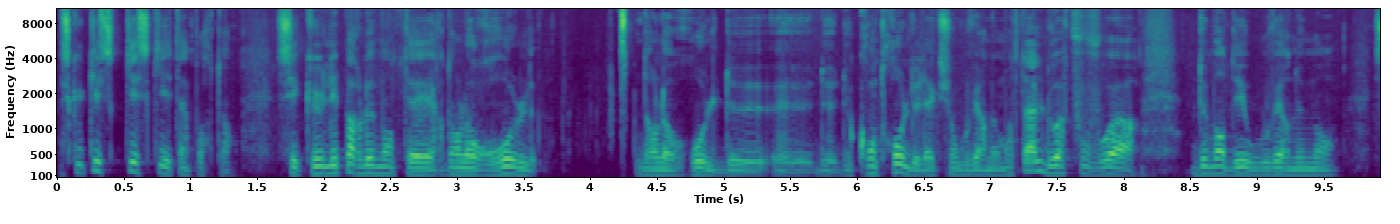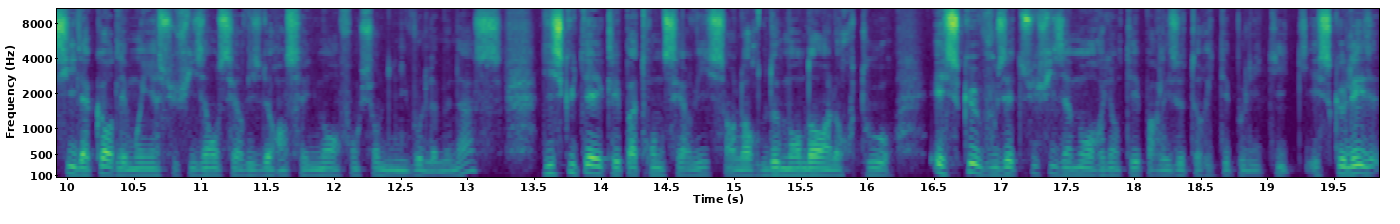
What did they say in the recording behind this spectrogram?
Parce que qu'est-ce qui est important? C'est que les parlementaires, dans leur rôle euh, de contrôle de l'action gouvernementale, doivent pouvoir demander au gouvernement s'il accorde les moyens suffisants aux services de renseignement en fonction du niveau de la menace, discuter avec les patrons de service en leur demandant à leur tour est-ce que vous êtes suffisamment orienté par les autorités politiques? Est-ce que les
